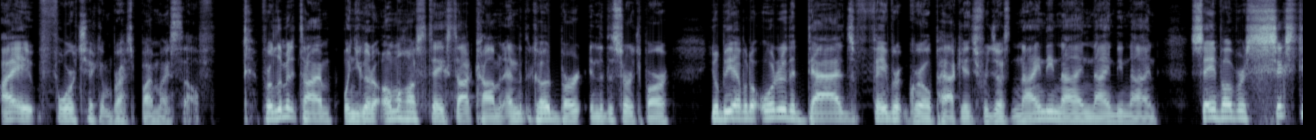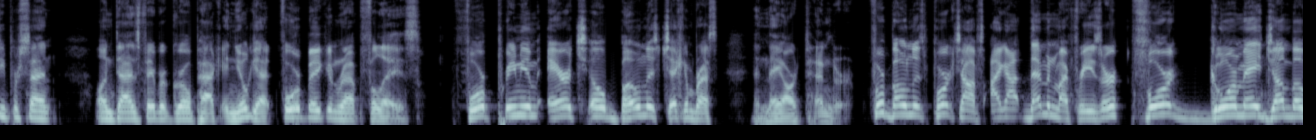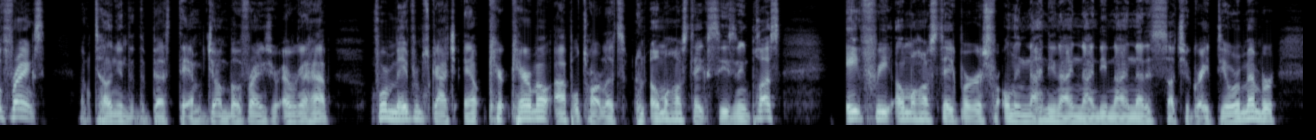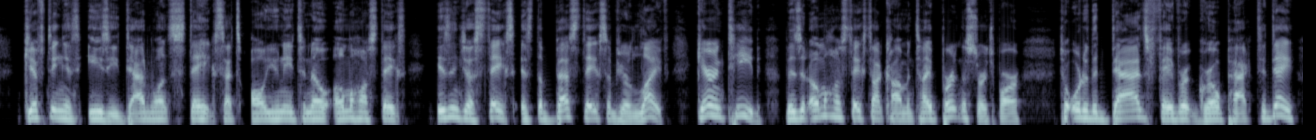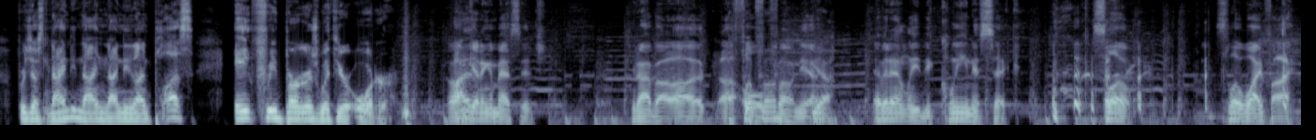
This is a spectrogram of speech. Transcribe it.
I ate four chicken breasts by myself. For a limited time, when you go to omahasteaks.com and enter the code BERT into the search bar, you'll be able to order the dad's favorite grill package for just $99.99. Save over 60% on dad's favorite grill pack, and you'll get four bacon wrapped fillets, four premium air chill boneless chicken breasts, and they are tender. Four boneless pork chops, I got them in my freezer. Four gourmet jumbo franks. I'm telling you, they're the best damn jumbo franks you're ever gonna have. Four made from scratch car- caramel apple tartlets and Omaha steak seasoning, plus eight free Omaha steak burgers for only $99.99. That is such a great deal. Remember, gifting is easy. Dad wants steaks. That's all you need to know. Omaha Steaks isn't just steaks, it's the best steaks of your life. Guaranteed. Visit omahasteaks.com and type Bert in the search bar to order the dad's favorite grill pack today for just $99.99 plus eight free burgers with your order. Oh, I'm getting a message. You know, I have a, uh, a flip old phone? phone. yeah. Yeah. Evidently, the queen is sick. Slow. Slow Wi-Fi.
